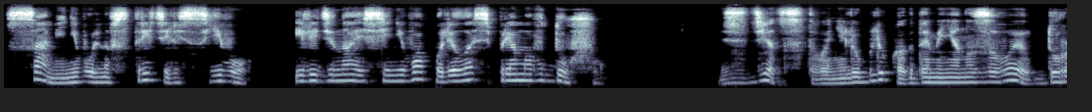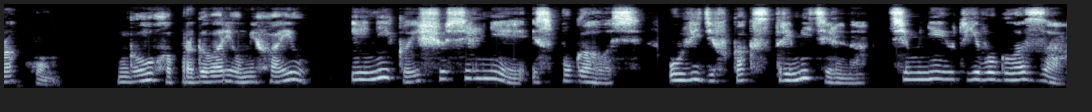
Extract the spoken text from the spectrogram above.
сами невольно встретились с его, и ледяная синева полилась прямо в душу. С детства не люблю, когда меня называют дураком. Глухо проговорил Михаил, и Ника еще сильнее испугалась, увидев, как стремительно темнеют его глаза,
